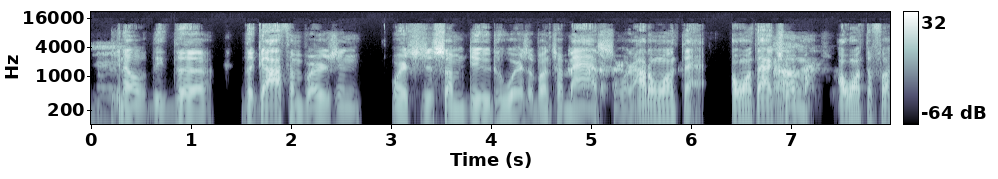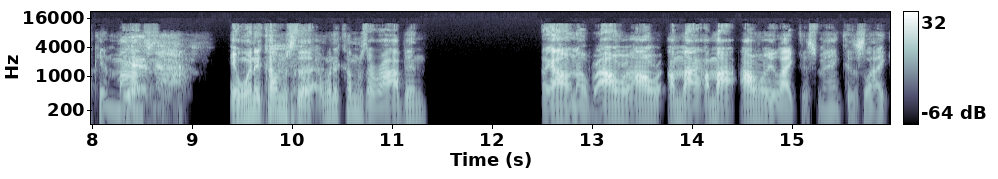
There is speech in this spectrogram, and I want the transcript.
mm. you know the the the Gotham version where it's just some dude who wears a bunch of masks or I don't want that. I want the actual. Oh. I want the fucking monster. Yeah, nah. And when it comes to when it comes to Robin, like I don't know, bro. I don't, I don't, I'm not. I'm not. I don't really like this man because like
